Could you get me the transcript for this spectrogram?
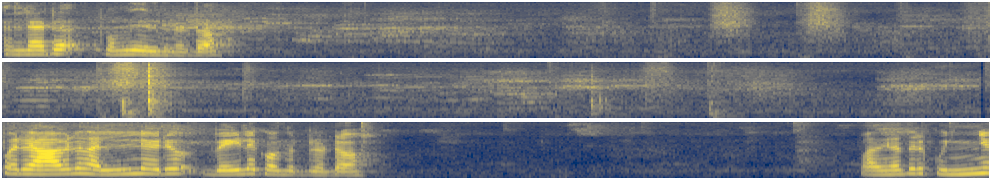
നല്ലതായിട്ട് പൊങ്ങി വരുന്നുണ്ട് കേട്ടോ. ഇപ്പോൾ രാവിലെ നല്ലൊരു വെയിലൊക്കെ വന്നിട്ടുണ്ട് കേട്ടോ. അപ്പോൾ അതിനകത്തൊരു കുഞ്ഞ്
